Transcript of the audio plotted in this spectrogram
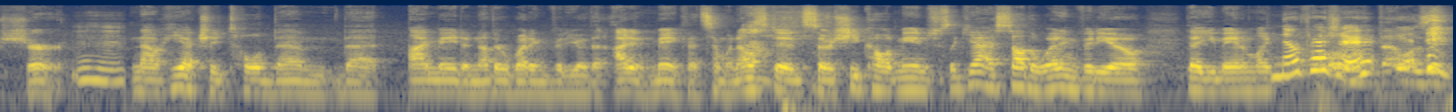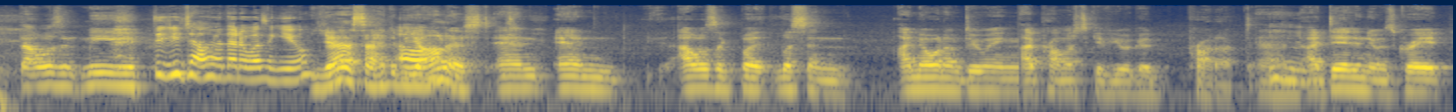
sure. Mm-hmm. Now he actually told them that I made another wedding video that I didn't make, that someone else oh. did. So she called me and she's like, "Yeah, I saw the wedding video that you made." I'm like, No pressure. "Oh, that wasn't that wasn't me." Did you tell her that it wasn't you? Yes, I had to be Oh. honest, and and I was like, "But listen, I know what I'm doing. I promised to give you a good product," and mm-hmm. I did, and it was great.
